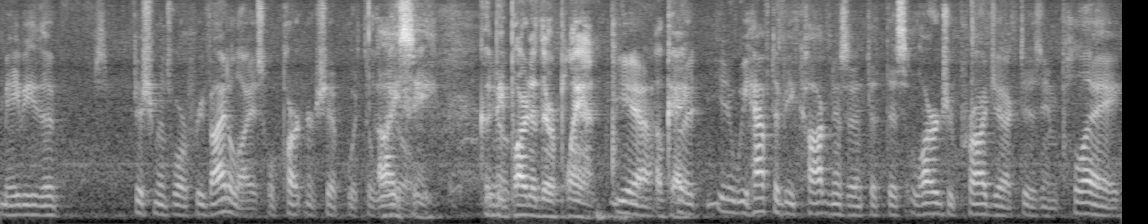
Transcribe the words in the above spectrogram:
maybe the Fisherman's Wharf Revitalized will partnership with the. I see. Could be know, part of their plan. yeah. Okay. But, you know, we have to be cognizant that this larger project is in play.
